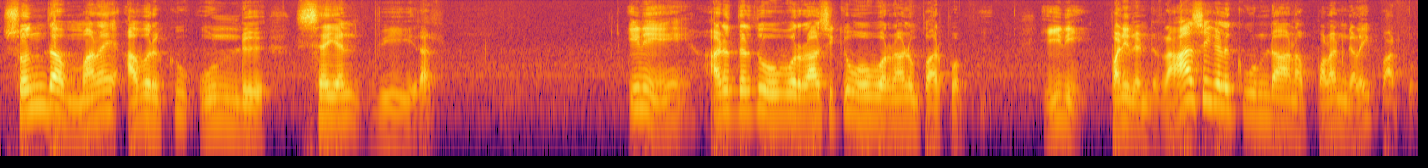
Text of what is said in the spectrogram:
சொந்த மனை அவருக்கு உண்டு. செயல் வீரர். இனி அடுத்தடுத்து ஒவ்வொரு ராசிக்கும் ஒவ்வொரு நாளும் பார்ப்போம். இனி பனிரெண்டு ராசிகளுக்கு உண்டான பலன்களை பார்ப்போம்.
